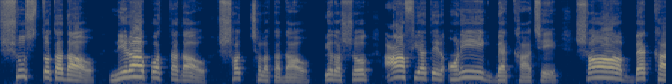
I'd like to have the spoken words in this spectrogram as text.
সুস্থতা দাও, নিরাপত্তা দাও, সচ্ছলতা দাও। প্রিয় দর্শক, আফিয়াতের অনেক ব্যাখ্যা আছে। সব ব্যাখ্যা,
